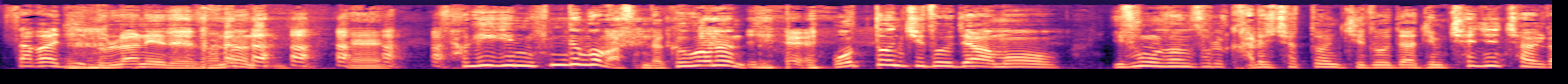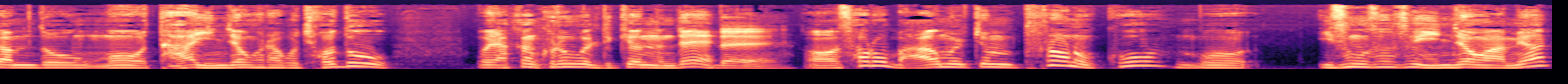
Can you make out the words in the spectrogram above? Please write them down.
싸가지 논란에 대해서는 예, 사귀긴 힘든 거 맞습니다. 그거는 예. 어떤 지도자 뭐 이승우 선수를 가르쳤던 지도자 지금 최진철 감독 뭐 다 인정을 하고 저도 뭐 약간 그런 걸 느꼈는데 네. 어, 서로 마음을 좀 풀어놓고 뭐 이승우 선수 인정하면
